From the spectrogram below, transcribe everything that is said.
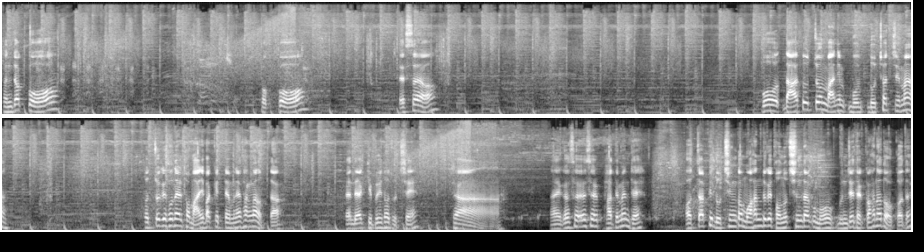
던졌고 줬고 됐어요. 뭐 나도 좀 많이 뭐 놓쳤지만 저쪽에 손해를 더 많이 봤기 때문에 상관없다. 내가 기분이 더 좋지. 자 아, 이거 슬슬 받으면 돼. 어차피 놓친 거 뭐 한두 개 더 놓친다고 뭐 문제 될 거 하나도 없거든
